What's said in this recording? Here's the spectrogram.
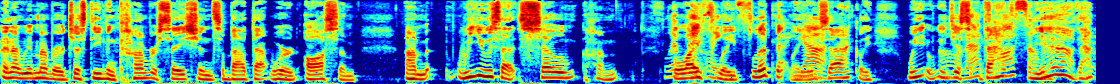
And I remember just even conversations about that word awesome. Um, we use that so um, blithely, flippantly, yeah. exactly. We we oh, just that's that awesome. yeah that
